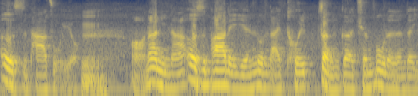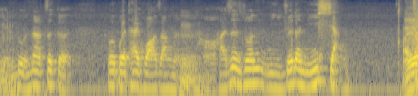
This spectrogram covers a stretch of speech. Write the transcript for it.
二十趴左右。嗯，哦，那你拿二十趴的言论来推整个全部的人的言论，嗯、那这个会不会太夸张了呢？哈、嗯哦，还是说你觉得你想？哎呦，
